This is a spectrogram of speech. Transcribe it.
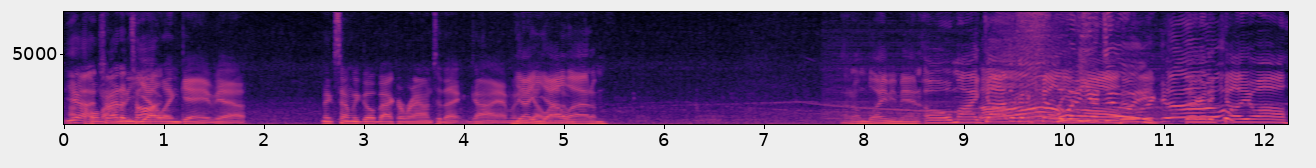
Yeah, uh, hold try on, to I'm gonna talk. yell in game. Yeah. Next time we go back around to that guy, I'm gonna Yeah, yell, yell, at him. at him. I don't blame you, man. Oh my God, they're gonna kill Oh, you what are you all. doing? Here we go. They're gonna kill you all.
